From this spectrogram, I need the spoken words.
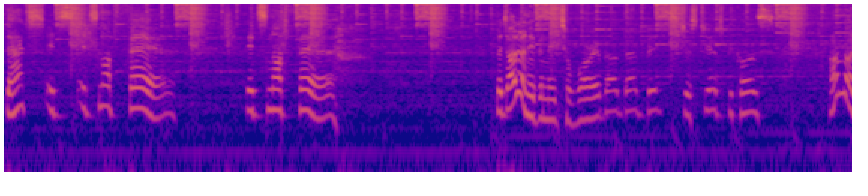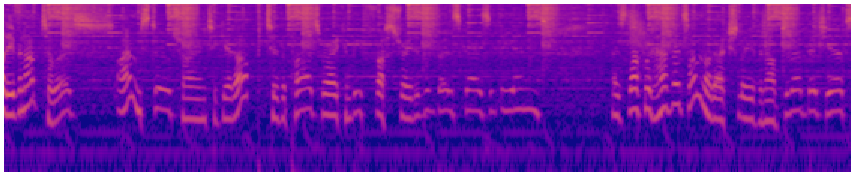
that's... It's, it's not fair. It's not fair. Don't even need to worry about that bit just yet because I'm not even up to it. I'm still trying to get up to the part where I can be frustrated with those guys at the end. As luck would have it, I'm not actually even up to that bit yet.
